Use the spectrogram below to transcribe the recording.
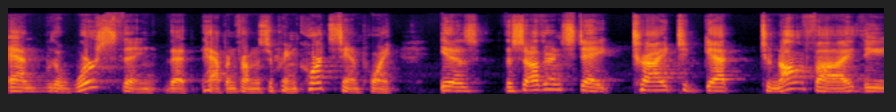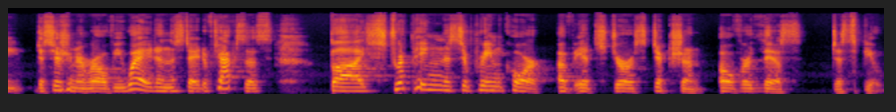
And the worst thing that happened from the Supreme Court standpoint is the southern state tried to get to nullify the decision in Roe v. Wade in the state of Texas by stripping the Supreme Court of its jurisdiction over this dispute.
